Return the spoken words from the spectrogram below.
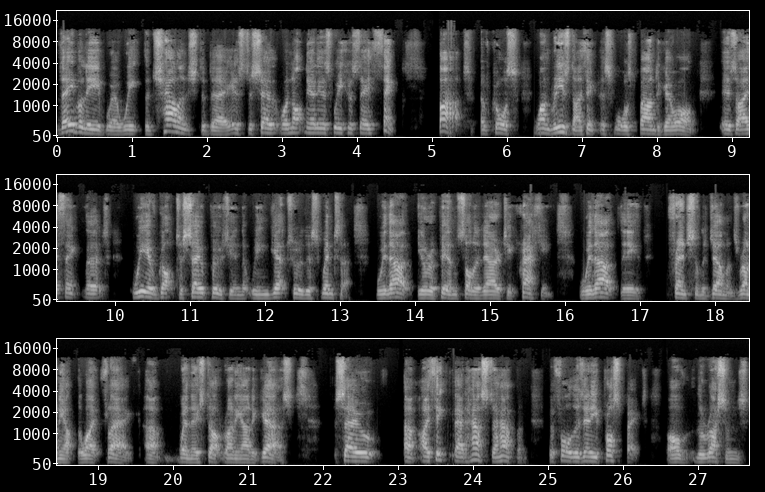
They believe we're weak. The challenge today is to show that we're not nearly as weak as they think. But, of course, one reason I think this war's bound to go on is I think that we have got to show Putin that we can get through this winter without European solidarity cracking, without the French and the Germans running up the white flag uh, when they start running out of gas. So uh, I think that has to happen before there's any prospect of the Russians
